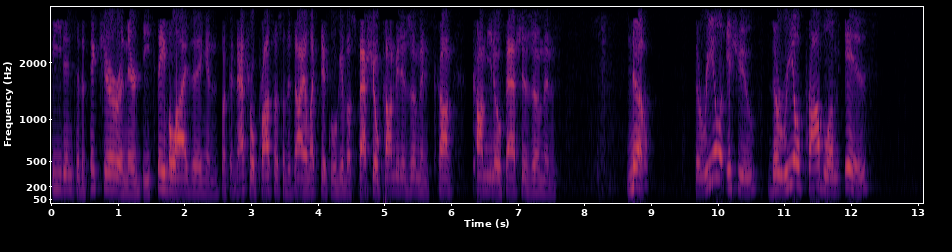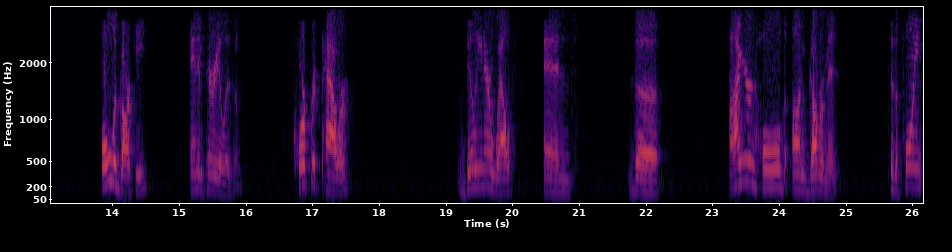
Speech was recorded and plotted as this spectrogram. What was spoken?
feed into the picture, and they're destabilizing. And but the natural process of the dialectic will give us fascio-communism and com- communo-fascism. And no, the real issue, the real problem is oligarchy and imperialism, corporate power, billionaire wealth, and the iron hold on government to the point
